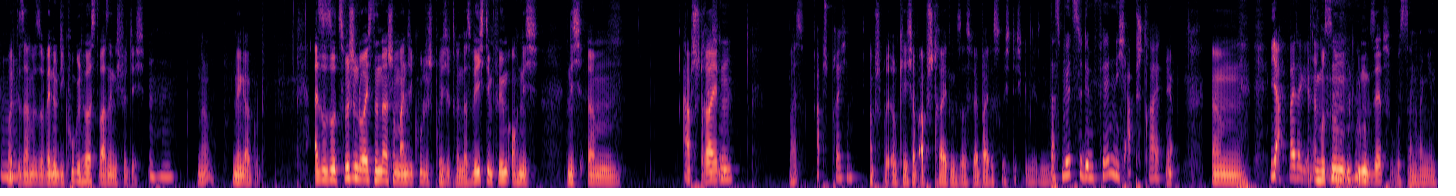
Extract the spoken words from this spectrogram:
Mhm. Und hat gesagt, so, wenn du die Kugel hörst, war sie nicht für dich. Ne? Mega gut. Also so zwischendurch sind da schon manche coole Sprüche drin. Das will ich dem Film auch nicht, nicht ähm, abstreiten. Was? Absprechen. Abspre okay, ich habe abstreiten gesagt, das wäre beides richtig gewesen. Ne? Das willst du dem Film nicht abstreiten. Ja. Ähm, Ja, weiter geht's. er muss nur mit genug Selbstbewusstsein rangehen.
